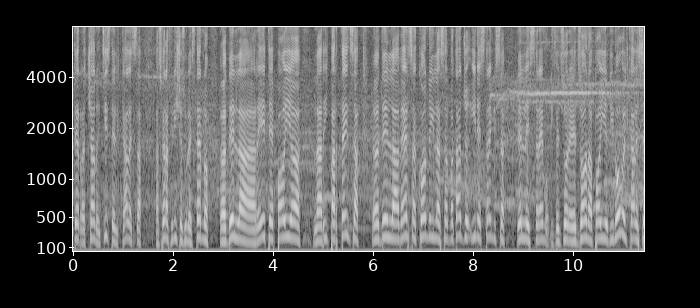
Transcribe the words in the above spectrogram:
Terracciano insiste il Cales la sfera finisce sull'esterno della rete poi la ripartenza della versa con il salvataggio in estremis dell'estremo difensore zona poi di nuovo il Cales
